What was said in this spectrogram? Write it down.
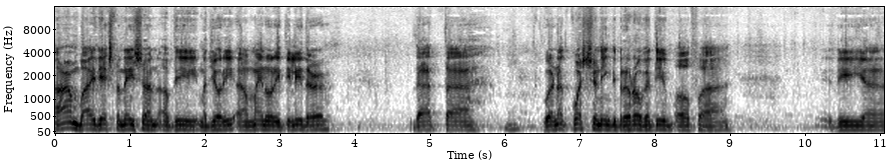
armed by the explanation of the majority, uh, minority leader that uh, we're not questioning the prerogative of uh, the uh,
